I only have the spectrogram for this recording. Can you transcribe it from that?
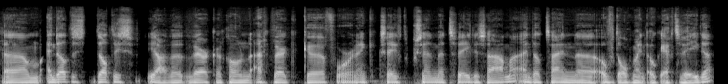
Ehm, en dat is, dat is, ja, we werken gewoon, eigenlijk werk ik eh, voor denk ik 70% met Zweden samen. En dat zijn eh, over het algemeen ook echt Zweden.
